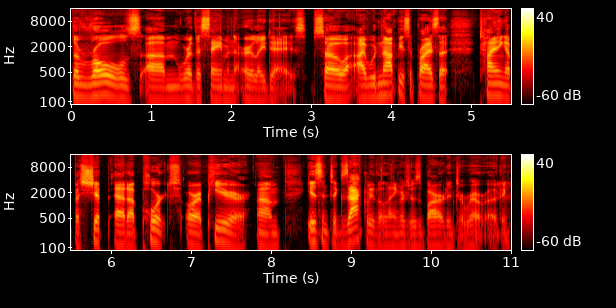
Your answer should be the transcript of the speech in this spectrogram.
the roles um, were the same in the early days. So I would not be surprised that tying up a ship at a port or a pier um, isn't exactly the language that was borrowed into railroading.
